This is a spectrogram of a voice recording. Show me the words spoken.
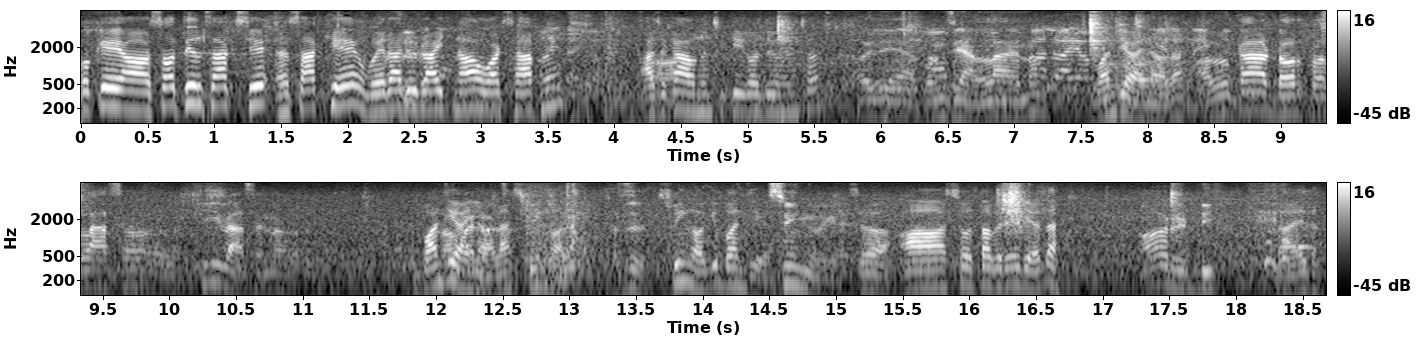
ओके सतिल साक्ष्य साख्य where are you right now what's happening आज कहाँ हुनुहुन्छ? के गर्दै हुनुहुन्छ? अहिले यहाँ बन्जी हाल्ला होइन। बन्जी होइन होला। हल्का डर त लाग्छ। के भएको छैन? बन्जी होइन होला। स्विङ होला। हजुर। स्विङ हो कि बन्जी हो? स्विङ हो सो सो तपाईँ रेडी हो त? रेडी ल है त।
